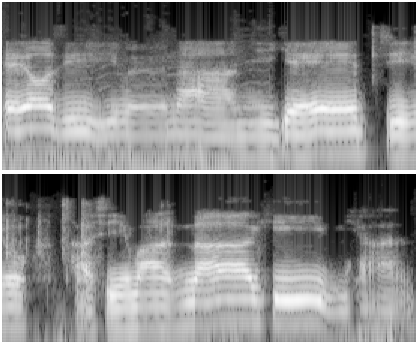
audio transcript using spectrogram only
헤어짐은 아니겠지요. 다시 만나기 위한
